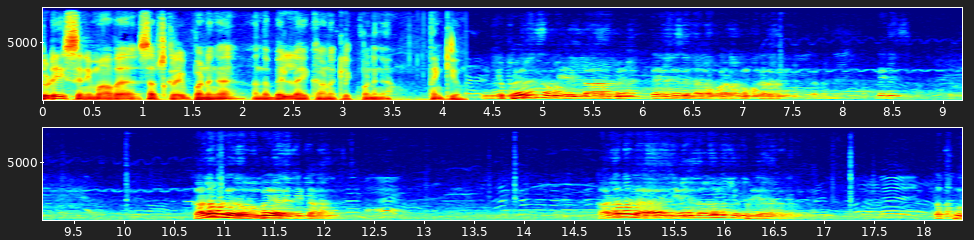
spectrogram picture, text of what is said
டுடே சினிமாவை சப்ஸ்கிரைப் பண்ணுங்கள் அந்த பெல் ஐக்கானை கிளிக் பண்ணுங்கள் தேங்க்யூ இங்கே பேசுகிறவங்க எல்லாருமே தயவுசெய்து எல்லாரும் கடவுளை ரொம்ப இறக்கிட்டாங்க. கடவுளை ஏன் லெவலுக்கு எப்படி இறக்குறது? தப்பு.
